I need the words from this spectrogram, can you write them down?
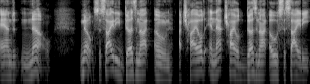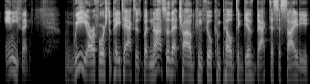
and no. No, society does not own a child, and that child does not owe society anything. We are forced to pay taxes, but not so that child can feel compelled to give back to society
